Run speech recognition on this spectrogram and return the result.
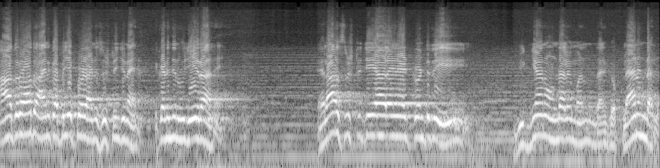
ఆ తర్వాత ఆయనకు అప్పచెప్పాడు ఆయన సృష్టించిన ఆయన. ఇక్కడి నుంచి నువ్వు చేయరా అని. ఎలా సృష్టి చేయాలనేటువంటిది విజ్ఞానం ఉండాలి మన దానికి ప్లాన్ ఉండాలి.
